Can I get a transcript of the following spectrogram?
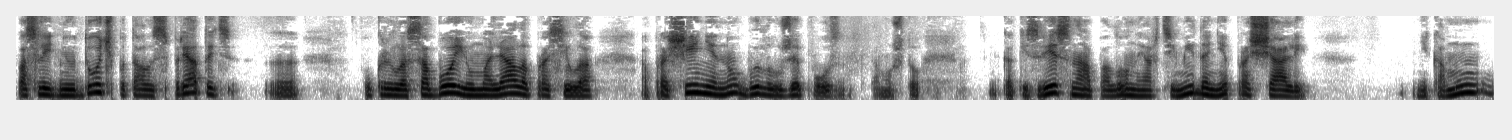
последнюю дочь пыталась спрятать, э, укрыла собой и умоляла, просила о прощении, но было уже поздно, потому что, как известно, Аполлон и Артемида не прощали никому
